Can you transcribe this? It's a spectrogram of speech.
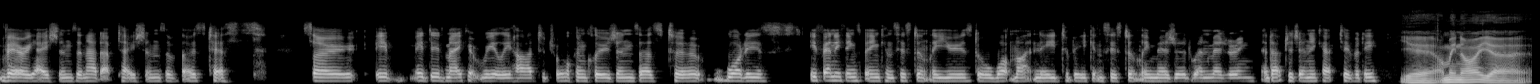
variations and adaptations of those tests. So it it did make it really hard to draw conclusions as to what is, if anything's being consistently used, or what might need to be consistently measured when measuring adaptogenic activity. Yeah, I mean, I uh,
